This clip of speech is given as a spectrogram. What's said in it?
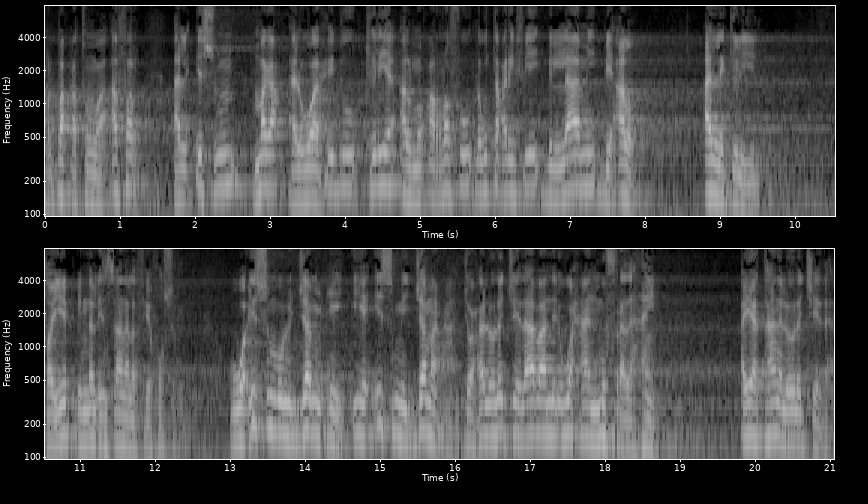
arbacatun waa afar alsm magac alwaaxidu keliya almucarafu lagu tacriifiyey billaami bial alla geliyey ayib ina alinsaana lafii khusrin wa ismu اljamci iyo ismi jamaca waxaa loola jeedaa baa nidhi waxaan mufrad ahayn. Ayaa taana loola jeedaa.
